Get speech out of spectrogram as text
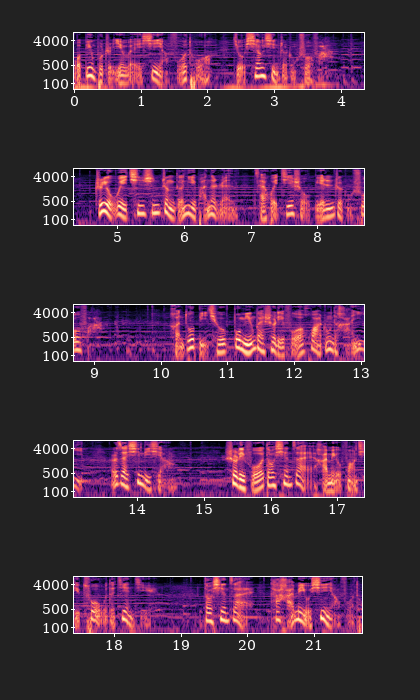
我并不只因为信仰佛陀就相信这种说法。只有未亲身正得涅槃的人才会接受别人这种说法。很多比丘不明白舍利佛话中的含义，而在心里想：舍利佛到现在还没有放弃错误的见解，到现在他还没有信仰佛陀。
